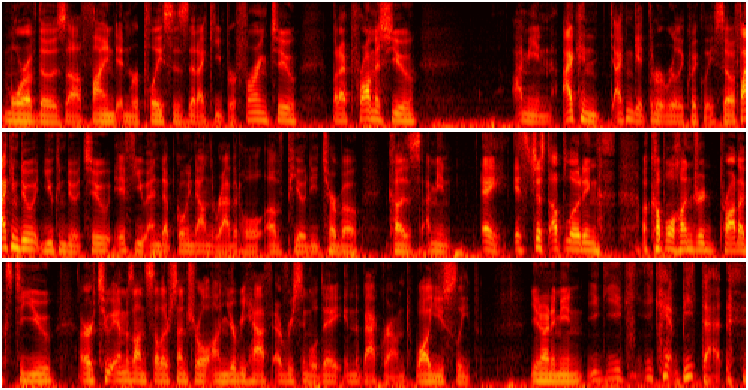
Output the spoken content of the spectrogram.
more of those uh, find and replaces that I keep referring to. But I promise you, I mean, I can I can get through it really quickly. So if I can do it, you can do it too. If you end up going down the rabbit hole of POD Turbo, because I mean, hey, it's just uploading a couple hundred products to you or to Amazon Seller Central on your behalf every single day in the background while you sleep. You know what I mean? You, you, you can't beat that.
